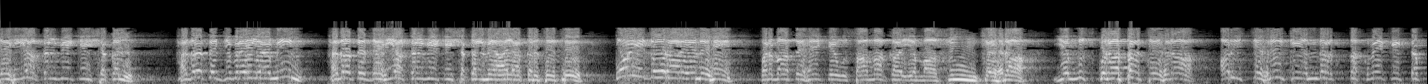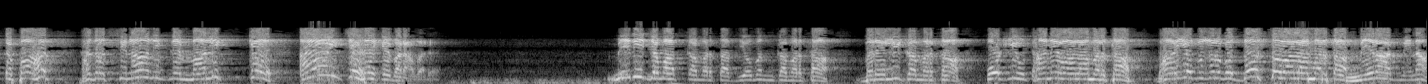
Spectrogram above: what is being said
دہیا کلوی کی شکل، حضرت جبرائیل امین حضرت دہیا کلوی کی شکل میں آیا کرتے تھے۔ کوئی دور آئے نہیں۔ فرماتے ہیں کہ اسامہ کا یہ معصوم چہرہ، یہ مسکراتا چہرہ اور اس چہرے کے اندر تقوی کی ٹپ ٹپاہٹ حضرت سنان ابن مالک کے عین چہرے کے برابر ہے۔ میری جماعت کا مرتا، دیوبند کا مرتا، بریلی کا مرتا، پوٹلی اٹھانے والا مرتا، بھائیوں، بزرگوں، دوستوں والا مرتا، میرا آدمی نا،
